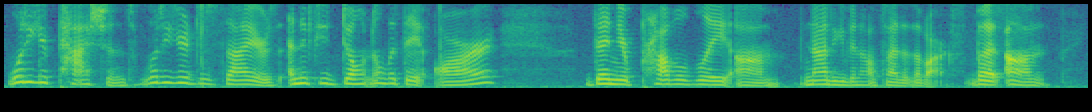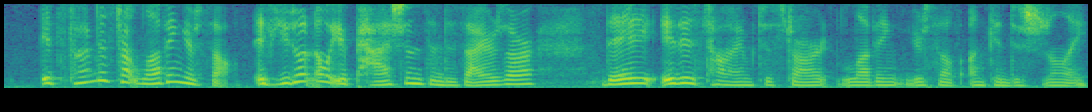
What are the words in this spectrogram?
What are your passions? What are your desires? And if you don't know what they are, then you're probably um, not even outside of the box. But um, it's time to start loving yourself. If you don't know what your passions and desires are, they it is time to start loving yourself unconditionally.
